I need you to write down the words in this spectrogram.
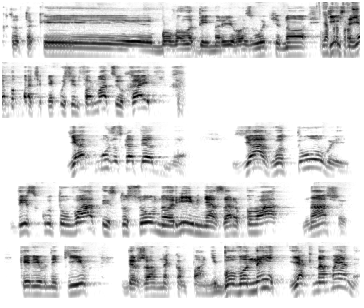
Хто такий, бо Володимир його звуть. Но Я дійсно, перепрошую. я побачив якусь інформацію. Хай я можу сказати одне: я готовий дискутувати стосовно рівня зарплат наших керівників державних компаній, бо вони, як на мене,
